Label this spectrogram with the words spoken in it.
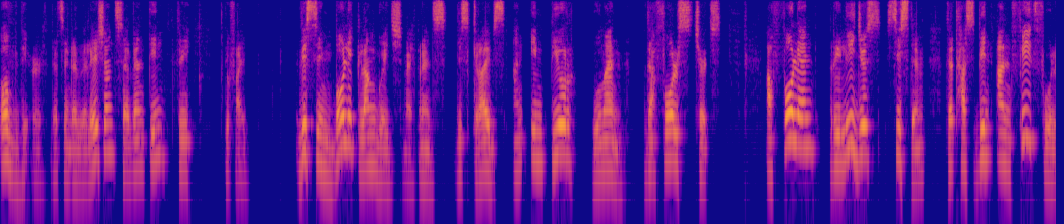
of the earth. That's in Revelation 17 3 to 5. This symbolic language, my friends, describes an impure woman, the false church, a fallen religious system that has been unfaithful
